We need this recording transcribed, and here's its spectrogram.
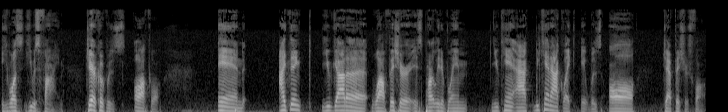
He was he was fine. Jared Cook was awful, and I think you gotta. While Fisher is partly to blame, you can't act. We can't act like it was all Jeff Fisher's fault.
